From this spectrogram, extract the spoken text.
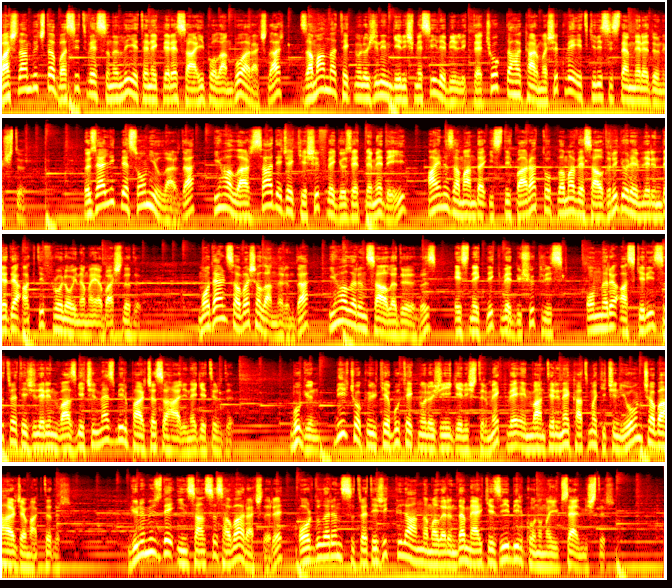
Başlangıçta basit ve sınırlı yeteneklere sahip olan bu araçlar, zamanla teknolojinin gelişmesiyle birlikte çok daha karmaşık ve etkili sistemlere dönüştü. Özellikle son yıllarda, İHA'lar sadece keşif ve gözetleme değil, aynı zamanda istihbarat toplama ve saldırı görevlerinde de aktif rol oynamaya başladı. Modern savaş alanlarında, İHA'ların sağladığı hız, esneklik ve düşük risk, onları askeri stratejilerin vazgeçilmez bir parçası haline getirdi. Bugün, birçok ülke bu teknolojiyi geliştirmek ve envanterine katmak için yoğun çaba harcamaktadır. Günümüzde insansız hava araçları, orduların stratejik planlamalarında merkezi bir konuma yükselmiştir.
